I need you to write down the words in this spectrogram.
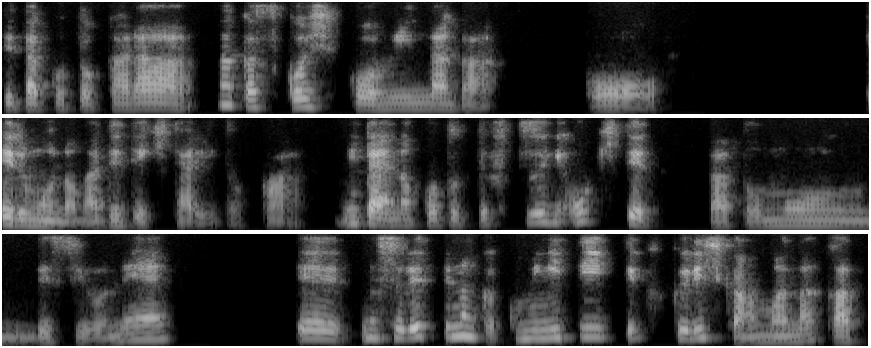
てたことから、なんか少しこうみんなが、こう、得るものが出てきたりとか、みたいなことって普通に起きてたと思うんですよね。で、それってなんかコミュニティってくくりしかあんまなかっ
